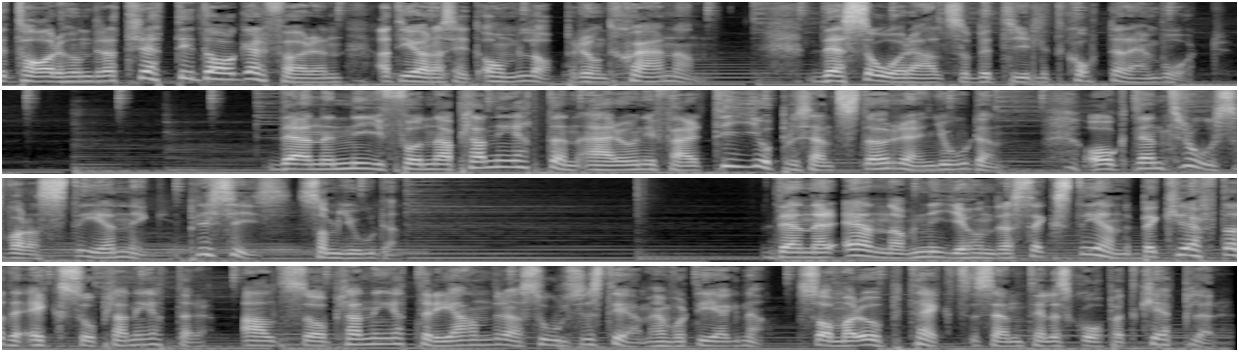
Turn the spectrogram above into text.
Det tar 130 dagar för den att göra sitt omlopp runt stjärnan. Dessa år är alltså betydligt kortare än vårt. Den nyfunna planeten är ungefär 10% större än jorden och den tros vara stenig, precis som jorden. Den är en av 961 bekräftade exoplaneter, alltså planeter i andra solsystem än vårt egna, som har upptäckts sedan teleskopet Kepler,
